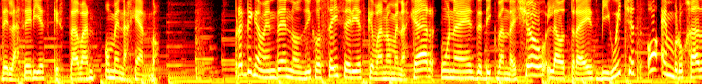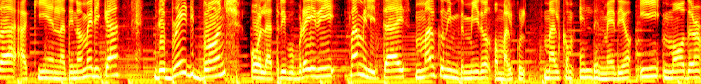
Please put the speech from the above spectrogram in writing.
de las series que estaban homenajeando. Prácticamente nos dijo seis series que van a homenajear. Una es The Dick Van Dyke Show, la otra es Bewitched o Embrujada aquí en Latinoamérica, The Brady Bunch o La Tribu Brady, Family Ties, Malcolm in the Middle o Malcolm en el medio y Modern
